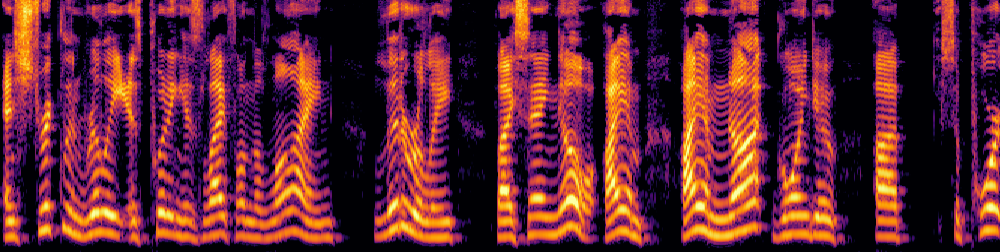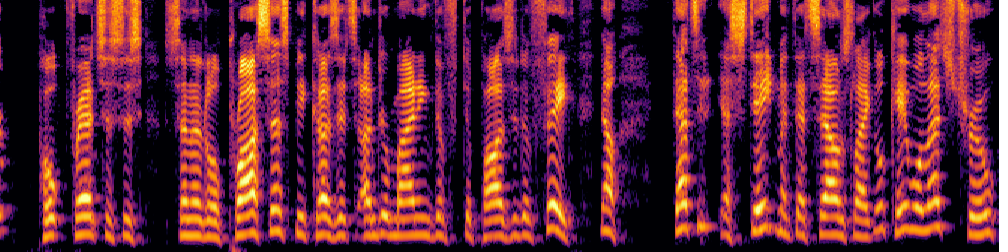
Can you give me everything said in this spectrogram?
and Strickland really is putting his life on the line, literally, by saying, "No, I am I am not going to uh, support Pope Francis's synodal process because it's undermining the deposit of faith." Now, that's a statement that sounds like, okay, well, that's true,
